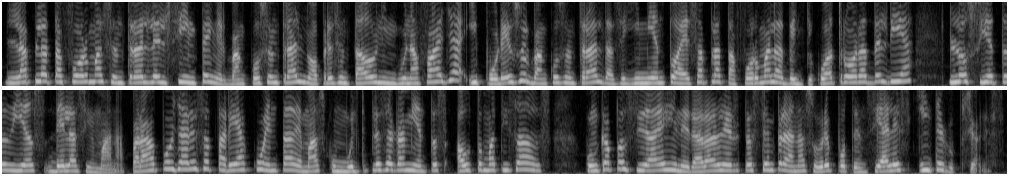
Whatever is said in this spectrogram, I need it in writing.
La plataforma central del SIMPE en el Banco Central no ha presentado ninguna falla y por eso el Banco Central da seguimiento a esa plataforma las 24 horas del día, los 7 días de la semana. Para apoyar esa tarea cuenta además con múltiples herramientas automatizadas con capacidad de generar alertas tempranas sobre potenciales interrupciones.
